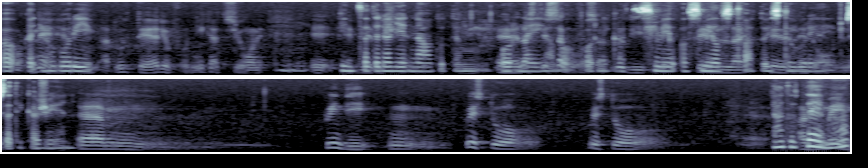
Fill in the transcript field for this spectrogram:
keď hovorí, kým sa teda nejedná o to ten pornej alebo fornika, smil, smilstva, to isté hovorí aj, čo sa týka žien. Quindi questo, questo táto téma,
